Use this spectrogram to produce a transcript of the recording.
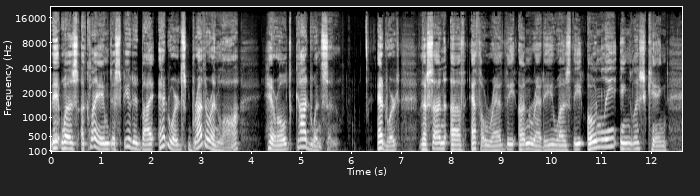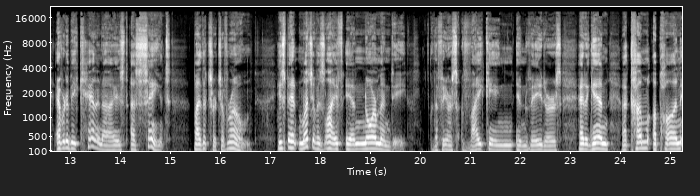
It was a claim disputed by Edward's brother in law, Harold Godwinson. Edward the son of Ethelred the Unready, was the only English king ever to be canonized a saint by the Church of Rome. He spent much of his life in Normandy. The fierce Viking invaders had again uh, come upon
